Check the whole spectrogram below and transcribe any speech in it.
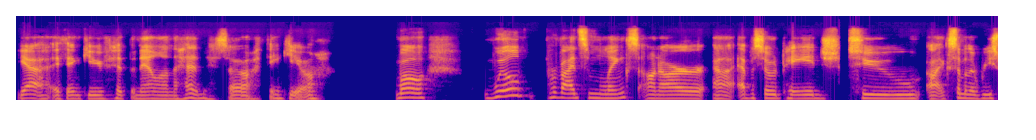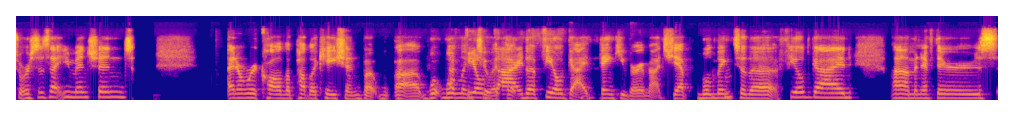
yeah, I think you've hit the nail on the head. So, thank you. Well, we'll provide some links on our uh, episode page to uh, some of the resources that you mentioned. I don't recall the publication, but uh, we'll, we'll link to it. The, the, field guide. Thank you very much. Yep. We'll link to the field guide. Um, and if there's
